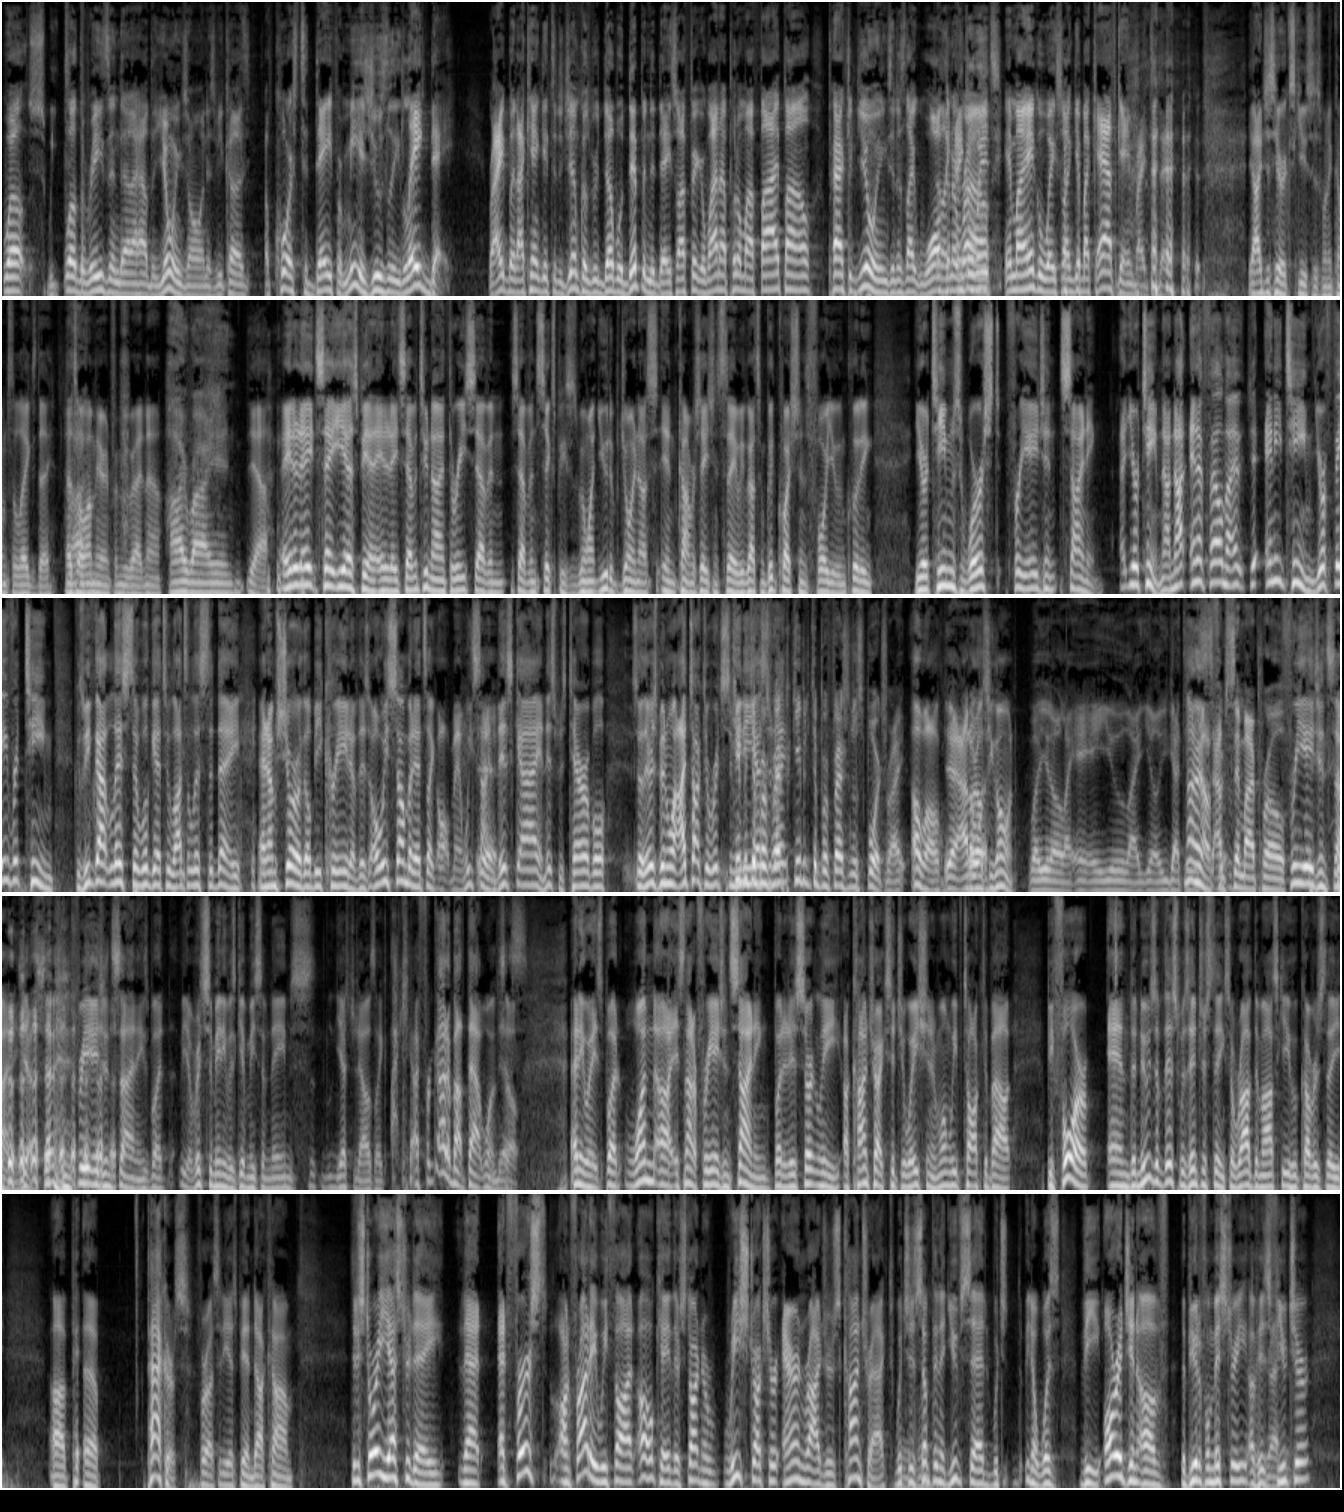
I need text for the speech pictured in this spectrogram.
Well, Sweet. Well, the reason that I have the Ewings on is because, of course, today for me is usually leg day, right? But I can't get to the gym because we're double dipping today. So I figured, why not put on my five pound Patrick Ewings and it's like walking Like around in my ankle weight so I can get my calf game right today. Yeah, I just hear excuses when it comes to legs day. That's all I'm hearing from you right now. Hi, Ryan. Yeah. 888 say ESPN, 888 729 3776 pieces. We want you to join us in conversations today. We've got some good questions for you, including your team's worst free agent signing. Uh, Your team. Now, not NFL, not any team, your favorite team, because we've got lists that we'll get to, lots of lists today, and I'm sure they'll be creative. There's always somebody that's like, oh, man, we signed Yeah. this guy, and this was terrible. So there's been one. I talked to Rich Keep it, to yesterday. prof- keep it to professional sports, right? oh, well. Yeah, I don't Where know. else you going? Well, you know, like AAU, like you know, you got these. No, no, no. I'm semi-pro. Free agent signings, yes, free agent signings. But you know, Rich Cimini was giving me some names yesterday. I was like, I, can't, I forgot about that one. Yes. So, anyways, but one, uh, it's not a free agent signing, but it is certainly a contract situation and one we've talked about before. And the news of this was interesting. So Rob Demovsky, who covers the uh, uh, Packers for us at ESPN.com, did a story yesterday that at first on Friday we thought, oh, okay, they're starting to restructure Aaron Rodgers' contract, which is something that you've said, which you know was the origin of the beautiful mystery of his future.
